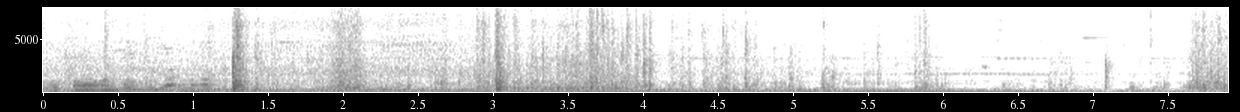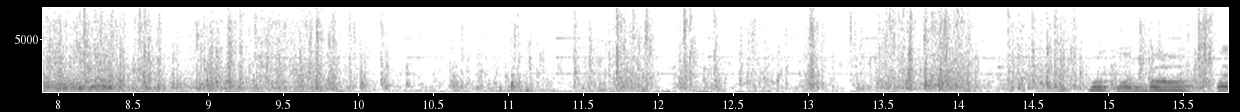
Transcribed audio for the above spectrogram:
หัวต่อมันลดหรือยังนะครับบางคนก็ใส่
